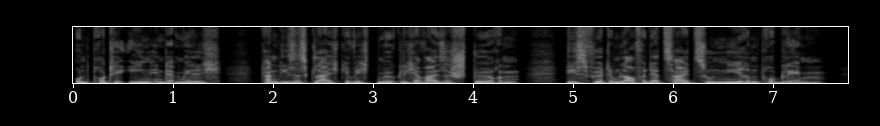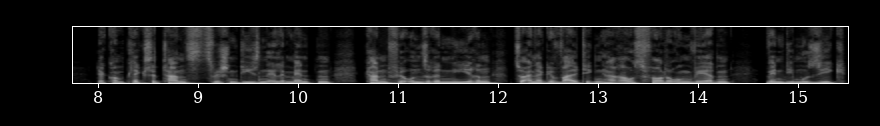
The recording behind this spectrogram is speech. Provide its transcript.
und Protein in der Milch kann dieses Gleichgewicht möglicherweise stören. Dies führt im Laufe der Zeit zu Nierenproblemen. Der komplexe Tanz zwischen diesen Elementen kann für unsere Nieren zu einer gewaltigen Herausforderung werden, wenn die Musik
